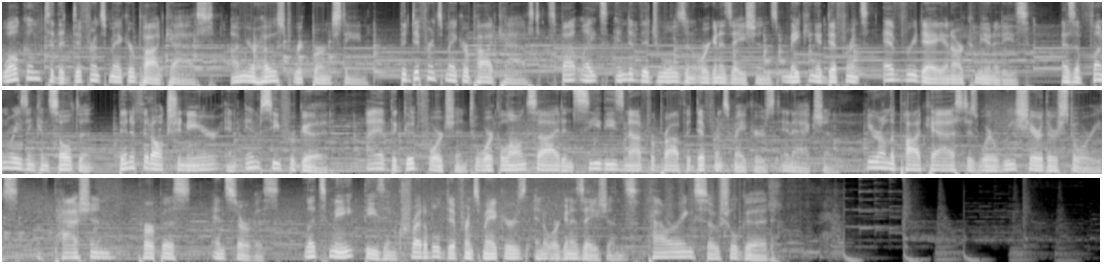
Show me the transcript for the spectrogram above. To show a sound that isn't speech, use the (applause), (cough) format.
Welcome to the Difference Maker Podcast. I'm your host, Rick Bernstein. The Difference Maker Podcast spotlights individuals and organizations making a difference every day in our communities. As a fundraising consultant, benefit auctioneer, and MC for Good, I have the good fortune to work alongside and see these not for profit difference makers in action. Here on the podcast is where we share their stories of passion, purpose, and service. Let's meet these incredible difference makers and organizations powering social good.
